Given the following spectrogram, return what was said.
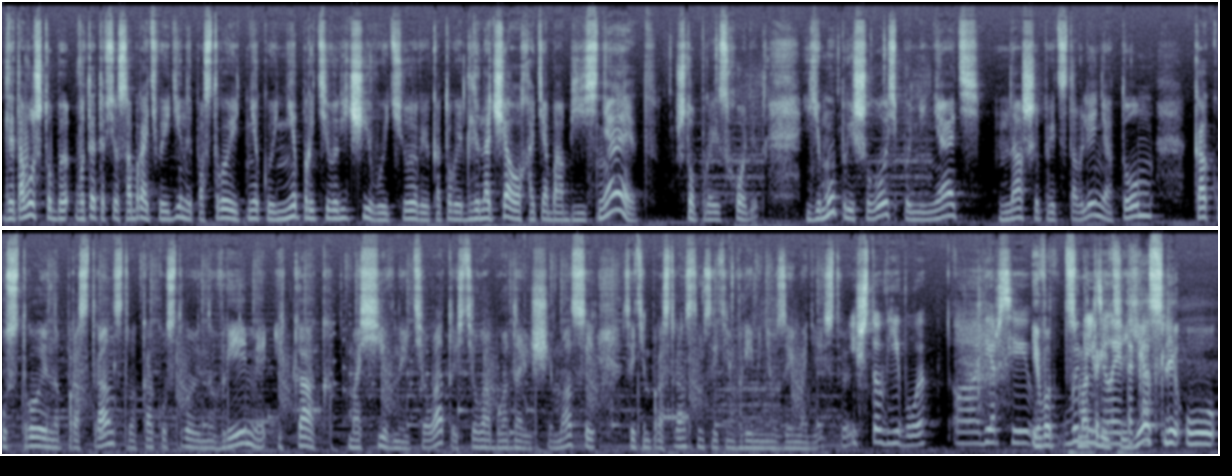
для того, чтобы вот это все собрать воедино и построить некую непротиворечивую теорию, которая для начала хотя бы объясняет, что происходит, ему пришлось поменять наши представления о том, как устроено пространство, как устроено время и как массивные тела, то есть тела, обладающие массой, с этим пространством, с этим временем взаимодействуют. И что в его э, версии И вот смотрите, это если как? у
